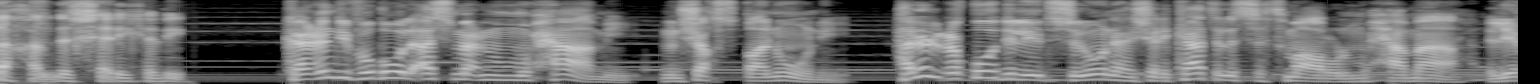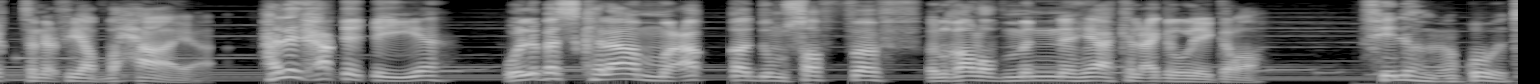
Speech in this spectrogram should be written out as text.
دخل للشركة ذي. كان عندي فضول أسمع من محامي من شخص قانوني. هل العقود اللي يرسلونها شركات الاستثمار والمحاماة اللي يقتنع فيها الضحايا هل هي حقيقية؟ ولا بس كلام معقد ومصفف الغرض منه ياكل عقل اللي يقراه؟ في لهم عقود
